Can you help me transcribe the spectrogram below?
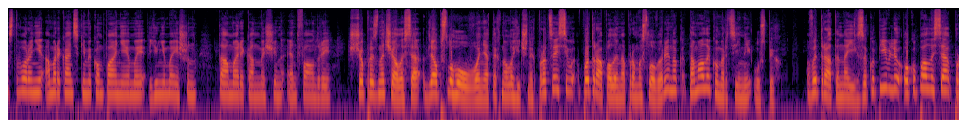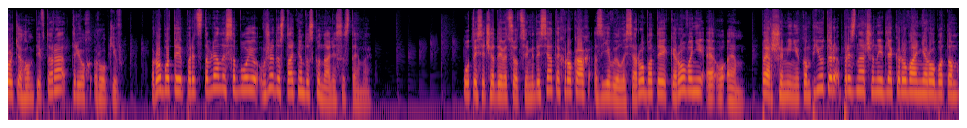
створені американськими компаніями Unimation та American Machine and Foundry, що призначалися для обслуговування технологічних процесів, потрапили на промисловий ринок та мали комерційний успіх. Витрати на їх закупівлю окупалися протягом півтора-трьох років. Роботи представляли собою вже достатньо досконалі системи. У 1970-х роках з'явилися роботи, керовані ЕОМ. Перший міні-комп'ютер, призначений для керування роботом,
